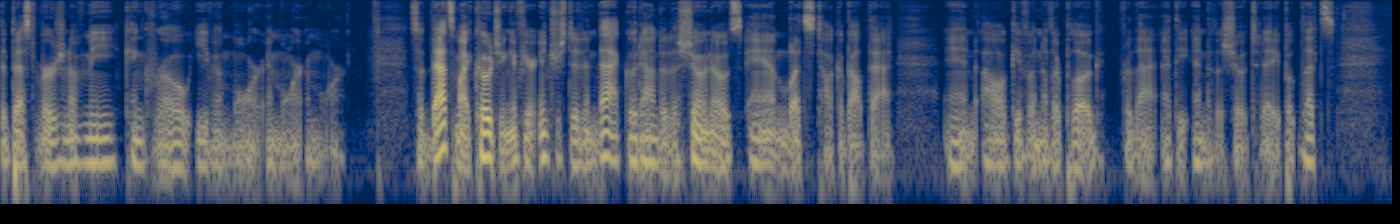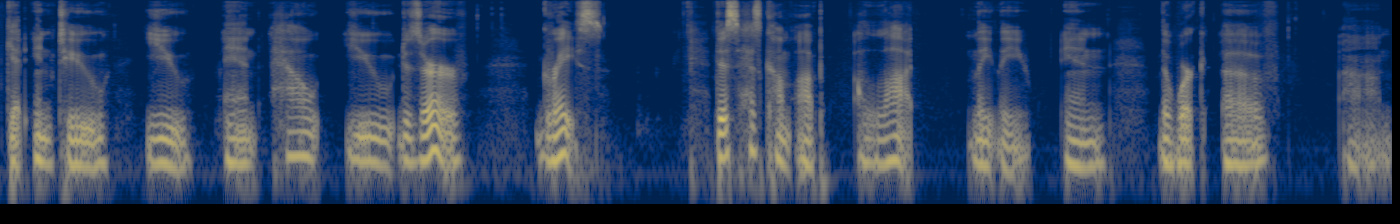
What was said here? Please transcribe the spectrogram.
the best version of me can grow even more and more and more. So that's my coaching. If you're interested in that, go down to the show notes and let's talk about that. And I'll give another plug for that at the end of the show today. But let's get into you and how you deserve grace this has come up a lot lately in the work of um,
